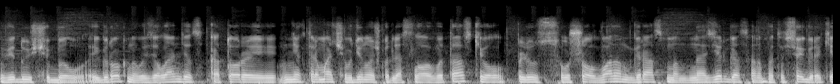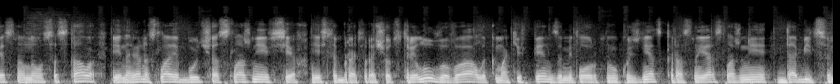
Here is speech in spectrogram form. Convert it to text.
ведущий был игрок, новозеландец, который некоторые матчи в одиночку для Славы вытаскивал. Плюс ушел Ванан Грасман, Назир Гасанов. Это все игроки основного состава. И, наверное, Славе будет сейчас сложнее всех. Если брать в расчет Стрелу, ВВА, Локомотив Пенза, Металлург Новокузнец, Красный Яр, сложнее добиться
